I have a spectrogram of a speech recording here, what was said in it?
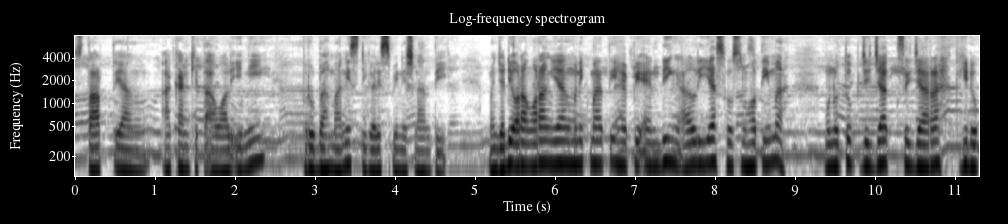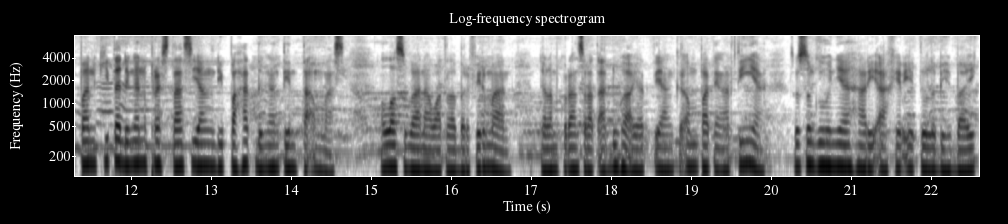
start yang akan kita awali ini berubah manis di garis finish nanti menjadi orang-orang yang menikmati happy ending alias husnul khotimah, menutup jejak sejarah kehidupan kita dengan prestasi yang dipahat dengan tinta emas. Allah Subhanahu wa taala berfirman dalam Quran surat Ad-Duha ayat yang keempat yang artinya, sesungguhnya hari akhir itu lebih baik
